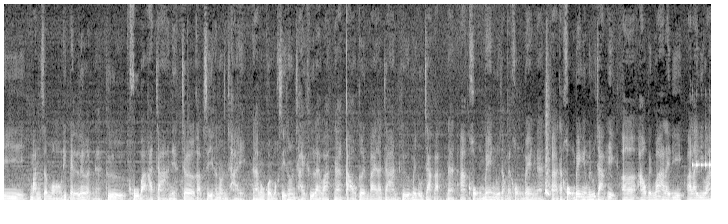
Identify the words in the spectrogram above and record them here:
มีมันสมองที่เป็นเลิศนะคือครูบาอาจารย์เนี่ยเจอกับศรีถนนชัยนะบางคนบอกศรีถนนชัยคืออะไรวะนะเก่าเกินไปแล้วอาจารย์คือไม่รู้จักอะนะอะขงเบ้งรู้จักไหมขงเบ้งนะอะถ้าขงเบ้งยังไม่รู้จักอีกเออเอาเป็นว่าอะไรดีอะไรดีวะ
